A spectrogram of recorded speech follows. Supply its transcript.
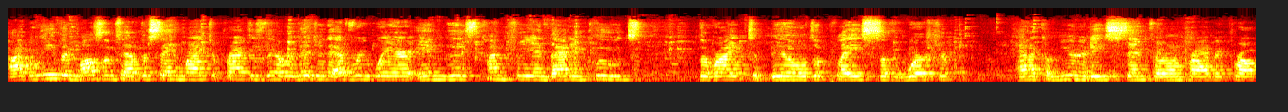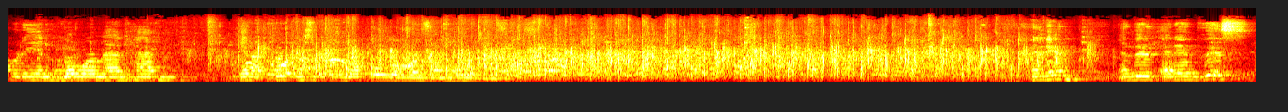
I believe that Muslims have the same right to practice their religion everywhere in this country, and that includes the right to build a place of worship and a community center on private property in lower Manhattan in accordance with the local laws and ordinances. And in, and, and in this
